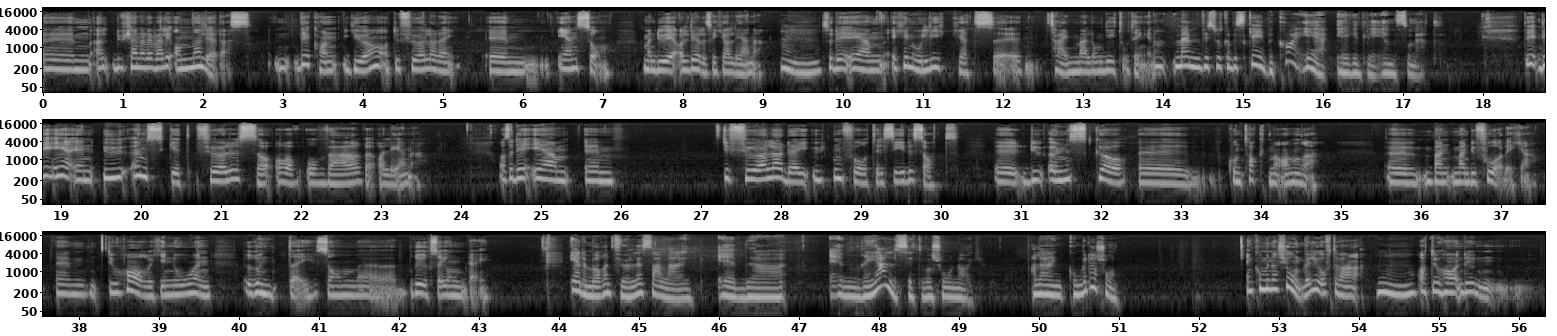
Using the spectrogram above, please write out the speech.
Um, du kjenner deg veldig annerledes. Det kan gjøre at du føler deg um, ensom, men du er aldeles ikke alene. Mm. Så det er ikke noe likhetstegn mellom de to tingene. Men hvis du skal beskrive, hva er egentlig ensomhet? Det, det, er en uønsket følelse av å være alene. Altså, det er um, Du føler deg utenfor tilsidesatt. Uh, du ønsker uh, kontakt med andre, men, men, du får det ikke. Um, du har ikke noen rundt deg som bryr seg om deg. Er det bare en følelse, eller er det en reell situasjon òg? Eller en kombinasjon? En kombinasjon vil jo ofte være. Mm. At du har du,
